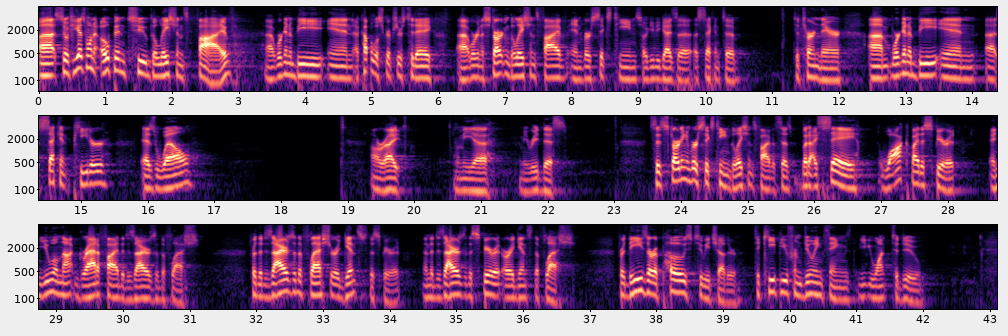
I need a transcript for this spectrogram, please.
Uh, so, if you guys want to open to Galatians 5, uh, we're going to be in a couple of scriptures today. Uh, we're going to start in Galatians 5 and verse 16. So, I'll give you guys a, a second to, to turn there. Um, we're going to be in uh, 2 Peter as well. All right. Let me, uh, let me read this. It says, starting in verse 16, Galatians 5, it says, But I say, walk by the Spirit, and you will not gratify the desires of the flesh. For the desires of the flesh are against the Spirit, and the desires of the Spirit are against the flesh. For these are opposed to each other, to keep you from doing things that you want to do.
